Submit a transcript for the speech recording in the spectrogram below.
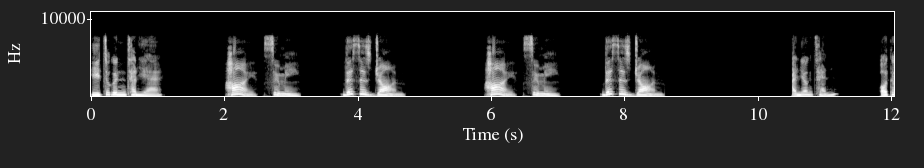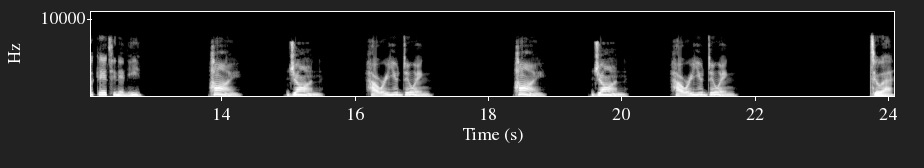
이쪽은 잔이야. Hi, Sumi. This is John. Hi, Sumi. This is John. 안녕, 잔. 어떻게 지내니? Hi, John. How are you doing? Hi, John. How are you doing? 좋아,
